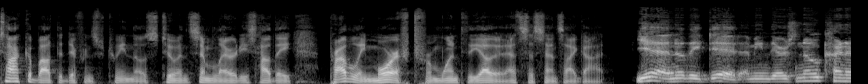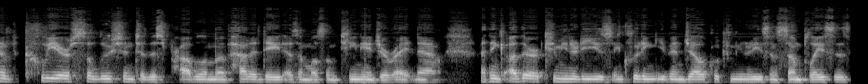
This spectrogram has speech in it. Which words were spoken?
Talk about the difference between those two and similarities, how they probably morphed from one to the other. That's the sense I got. Yeah, no, they did. I mean, there's no kind of clear solution to this problem of how to date as a Muslim teenager right now. I think other communities, including evangelical communities in some places,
